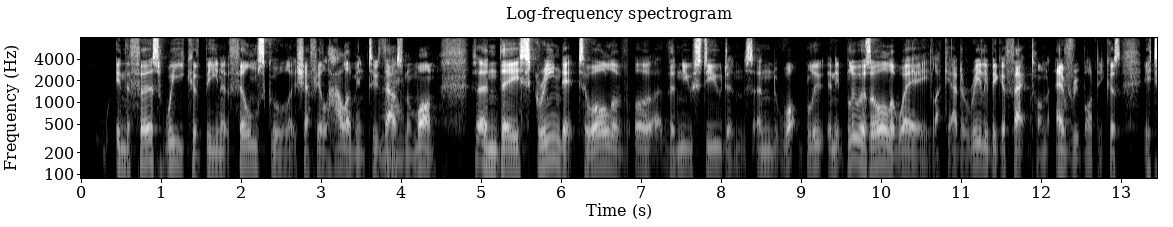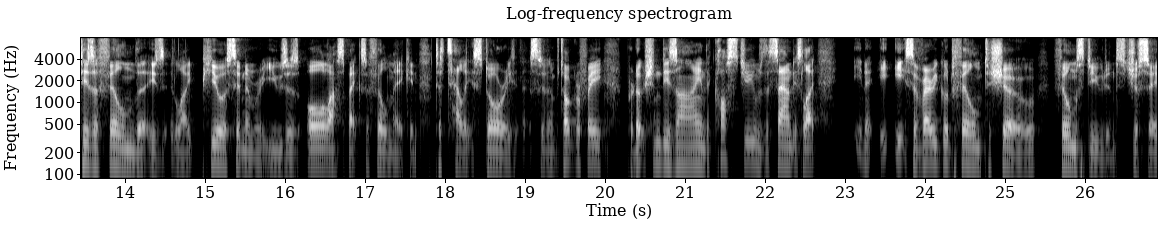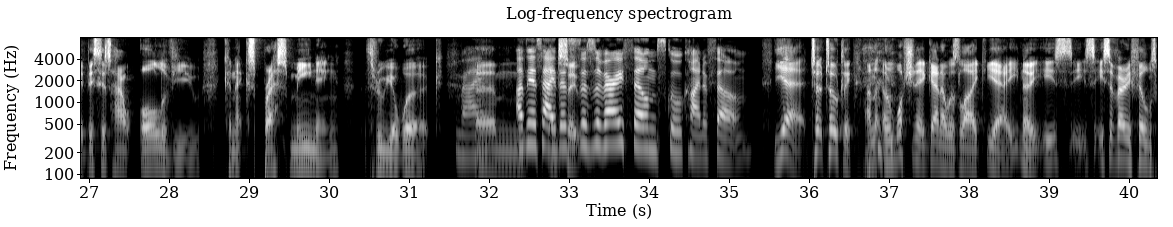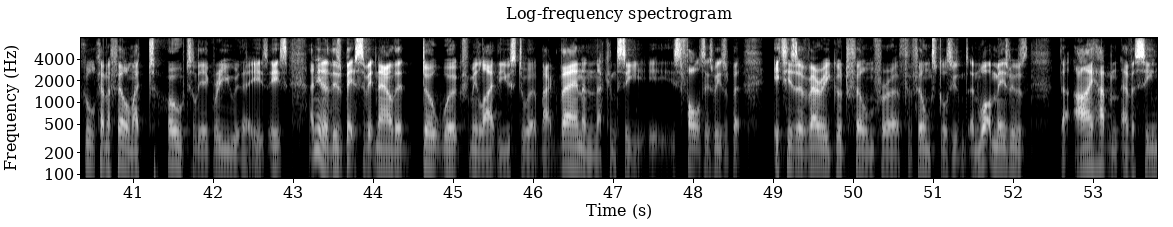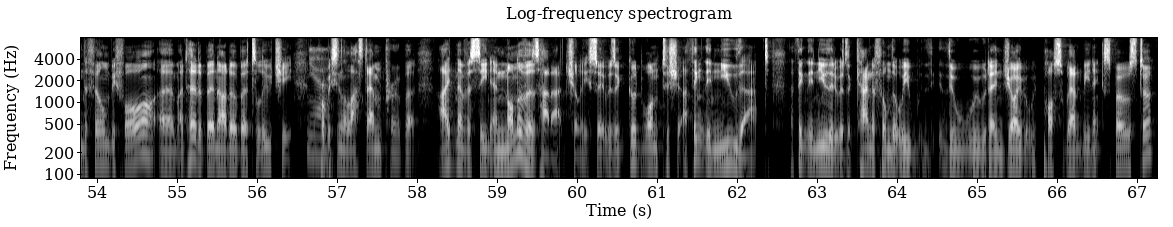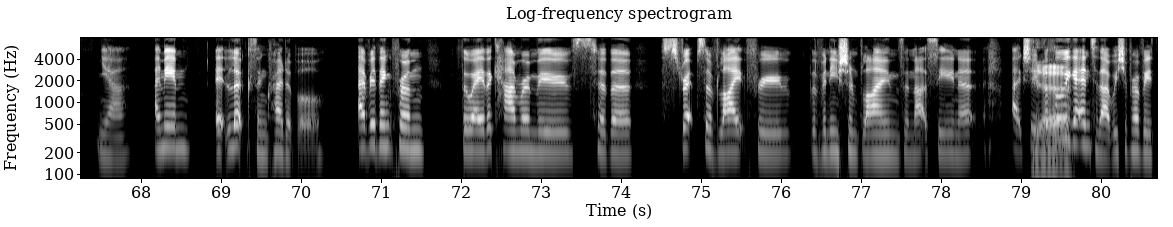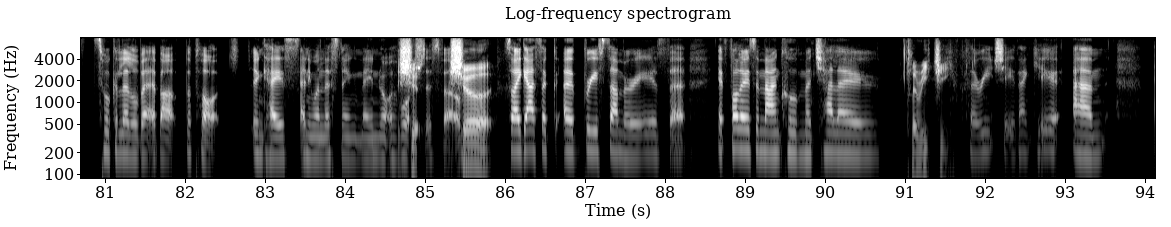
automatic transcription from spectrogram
in the first week of being at film school at Sheffield Hallam in 2001, and they screened it to all of uh, the new students. And what blew and it blew us all away. Like it had a really big effect on everybody because it is a film that is like pure cinema. It uses all aspects of filmmaking to tell its story: cinematography, production design, the costumes, the sound. It's like you know, it's a very good film to show film students. Just say this is how all of you can express meaning through your work. Right. Um, I was going to say this, so- this is a very film school kind of film. yeah, to- totally. And and watching it again, I was like, yeah, you know, it's it's it's a very film school kind of film. I totally agree with it. It's it's and you know, there's bits of it now that don't work for me like they used to work back then, and I can see its faults, its reasons. But it is a very good film for a, for film school students. And what amazed me was that I hadn't ever seen the film before. Um, I'd heard of Bernardo Bertolucci, Yeah. probably seen The Last Emperor, but I'd never seen, and none of us had actually. So it was a good one to show. I think they knew that. I think they knew that it was a kind of film that we that we would enjoy, but we possibly hadn't been exposed to. Yeah. I mean, it looks incredible. Everything from the way the camera moves to the strips of light through the Venetian blinds in that scene. It, actually, before we get into that, we should probably talk a little bit about the plot in case anyone listening may not have watched Sure- this film. Sure. So I guess a, a brief summary is that it follows a man called Marcello Clerici. Clerici, thank you, um,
